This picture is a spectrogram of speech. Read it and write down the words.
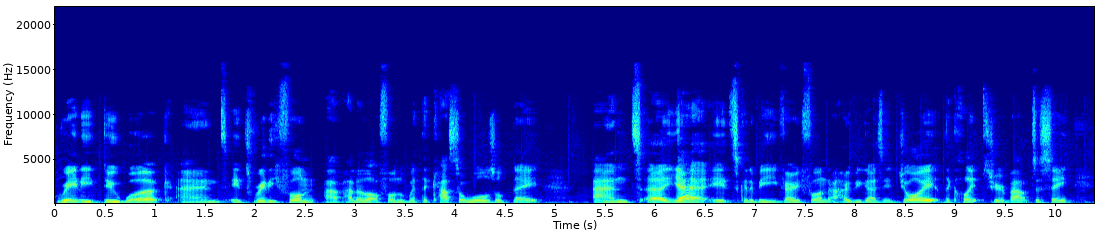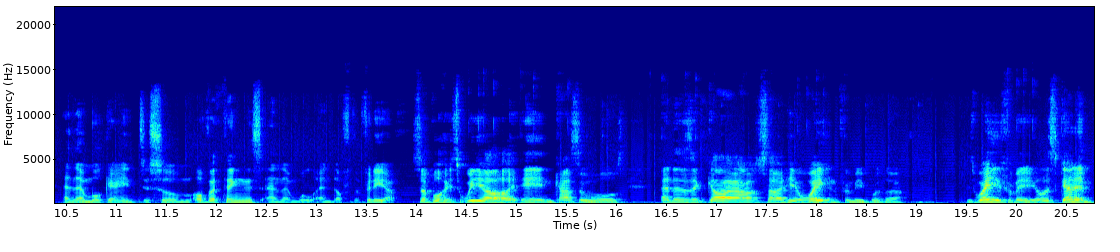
really do work, and it's really fun. I've had a lot of fun with the Castle Wars update, and uh, yeah, it's going to be very fun. I hope you guys enjoy the clips you're about to see, and then we'll get into some other things, and then we'll end off the video. So, boys, we are in Castle Wars, and there's a guy outside here waiting for me, brother. He's waiting for me. Let's get him.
